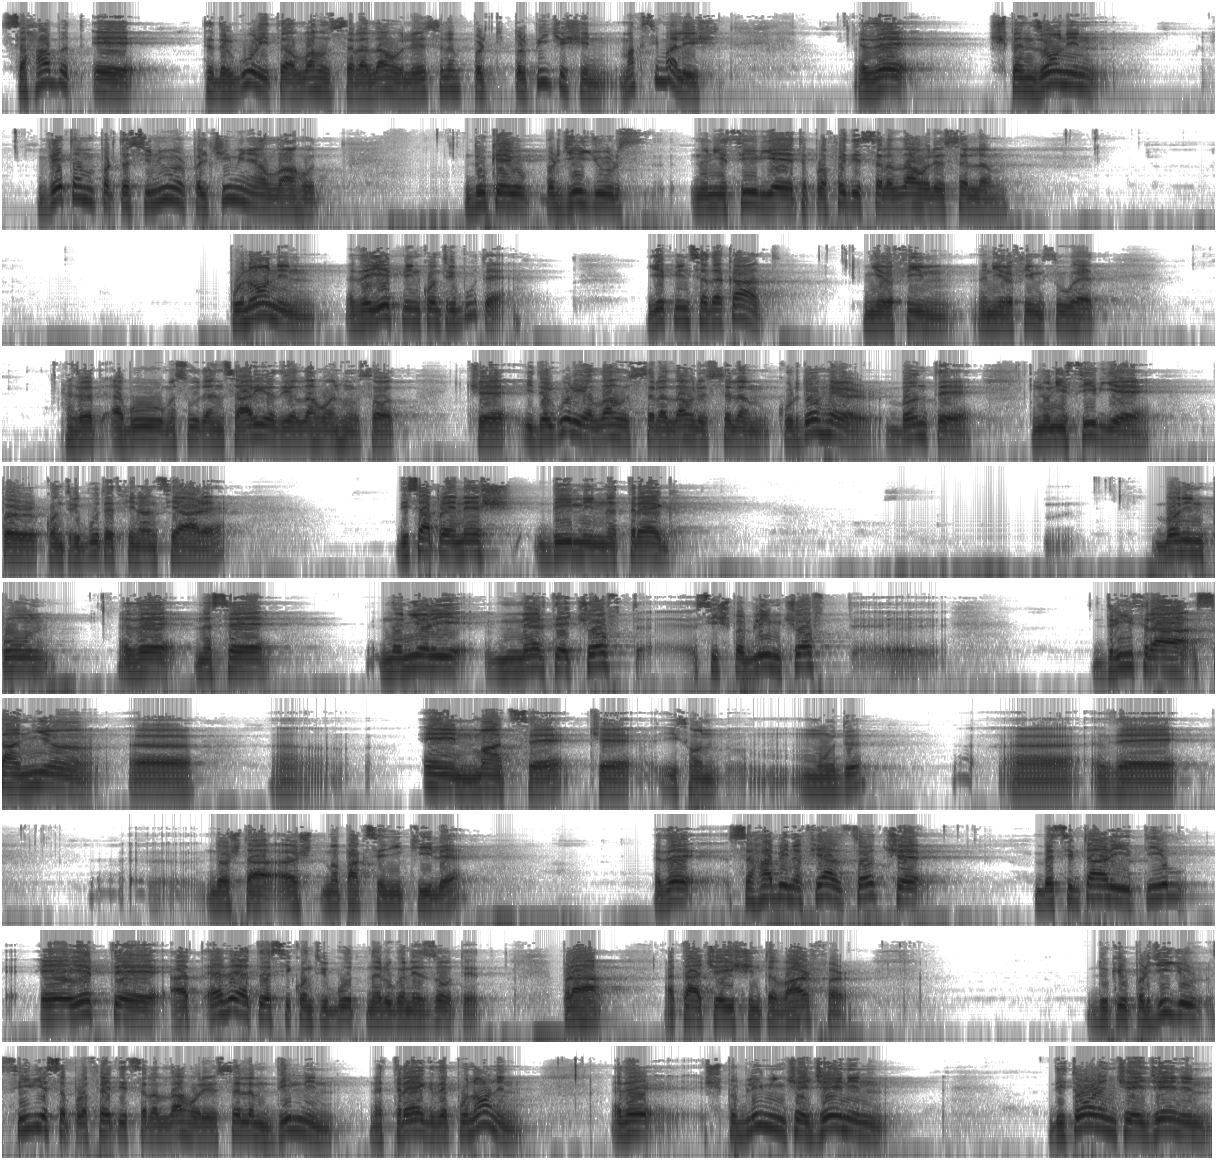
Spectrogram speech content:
Sahabët e të dërguarit të Allahut sallallahu alaihi wasallam përpiqeshin maksimalisht dhe shpenzonin vetëm për të synuar pëlqimin e Allahut duke iu përgjigjur ndonjë thirrje të profetit sallallahu alaihi wasallam punonin dhe jepnin kontribute jepnin sadakat një rrëfim në një rrëfim thuhet Hazrat Abu Masud Ansari radhiyallahu anhu thotë që i dërguari i Allahut sallallahu alaihi wasallam kurdoherë bënte ndonjë thirrje për kontributet financiare disa prej nesh dilnin në treg bënin punë dhe nëse ndonjëri merrte qoftë si shpërblim qoftë Drithra sa një enë matëse që i thonë mudë dhe ndoshta është më pak se një kile dhe sahabi në fjalë thotë që besimtari i tillë e jepte atë, edhe atë si kontribut në rrugën e Zotit pra ata që ishin të varfër Duke u përgjigjur thirrjes së Profetit sallallahu alaihi wasallam dilnin në treg dhe punonin. Edhe shpërblimin që e gjenin ditoren që e gjenin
